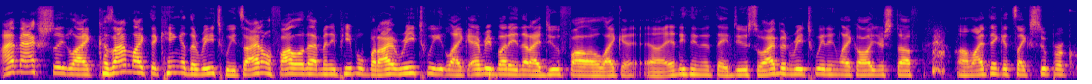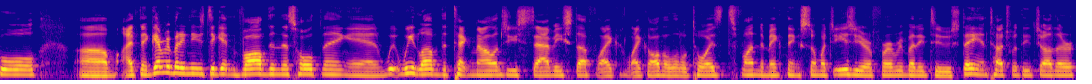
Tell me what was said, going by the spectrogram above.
I'm actually like, because I'm like the king of the retweets. I don't follow that many people, but I retweet like everybody that I do follow, like uh, anything that they do. So I've been retweeting like all your stuff. Um, I think it's like super cool. Um, I think everybody needs to get involved in this whole thing, and we, we love the technology savvy stuff, like like all the little toys. It's fun to make things so much easier for everybody to stay in touch with each other.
